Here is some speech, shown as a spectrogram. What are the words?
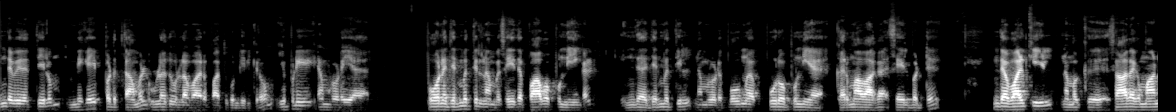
எந்த விதத்திலும் மிகைப்படுத்தாமல் உள்ளது உள்ளவாறு பார்த்து கொண்டிருக்கிறோம். எப்படி நம்மளுடைய போன ஜென்மத்தில் நம்ம செய்த பாவ புண்ணியங்கள் இந்த ஜென்மத்தில் நம்மளோட பூர்வ பூர்வ புண்ணிய கர்மாவாக செயல்பட்டு இந்த வாழ்க்கையில் நமக்கு சாதகமான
